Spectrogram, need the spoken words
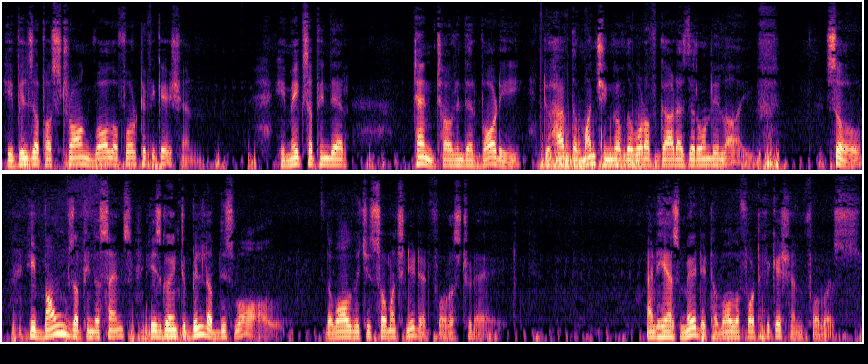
He builds up a strong wall of fortification. He makes up in their tent or in their body to have the munching of the Word of God as their only life. So he bounds up in the sense he is going to build up this wall, the wall which is so much needed for us today. And he has made it a wall of fortification for us.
